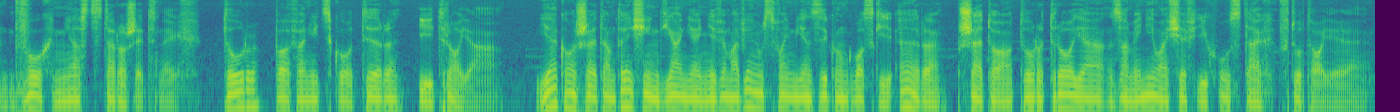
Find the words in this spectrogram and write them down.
dwóch miast starożytnych Tur, po fenicku Tyr i Troja. Jako, że tamtejsi Indianie nie wymawiają w swoim języku głoski R, przeto Tur Troja zamieniła się w ich ustach w Tutoje.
